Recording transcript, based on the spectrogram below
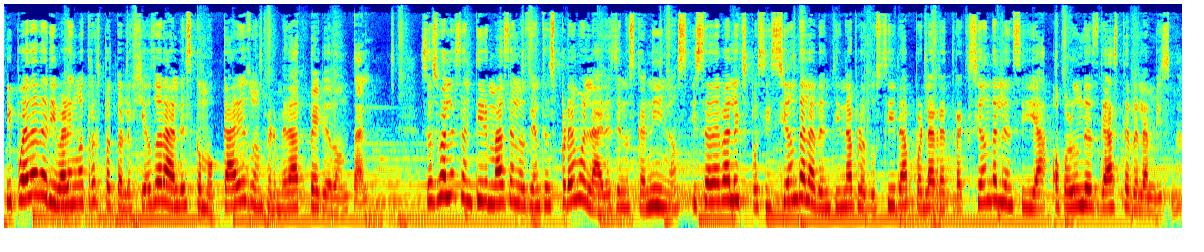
y puede derivar en otras patologías orales como caries o enfermedad periodontal. Se suele sentir más en los dientes premolares y en los caninos y se debe a la exposición de la dentina producida por la retracción de la encía o por un desgaste de la misma.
